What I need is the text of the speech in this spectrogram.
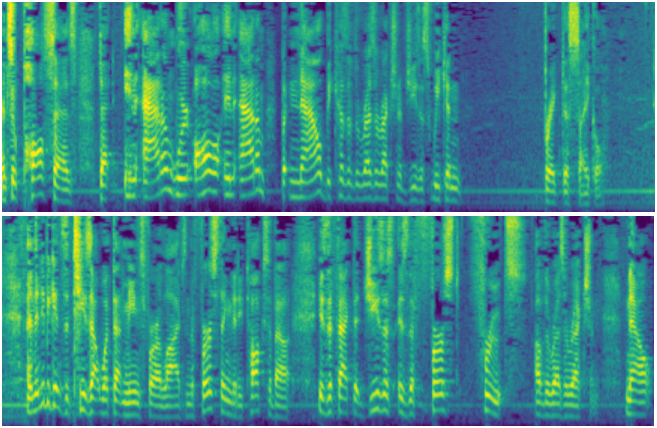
And so Paul says that in Adam, we're all in Adam, but now, because of the resurrection of Jesus, we can break this cycle. And then he begins to tease out what that means for our lives. And the first thing that he talks about is the fact that Jesus is the first fruits of the resurrection. Now,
